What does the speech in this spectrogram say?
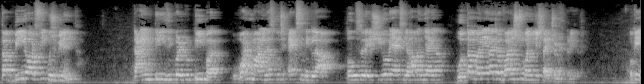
तब बी और सी कुछ भी नहीं था। Time t is equal to t पर वन माइनस कुछ एक्स निकला तो उस रेशियो में एक्स यहाँ बन जाएगा। वो तब बनेगा जब वन टू वन की स्टाइचोमेट्री है। ओके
